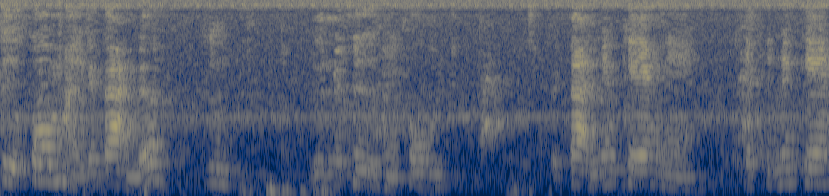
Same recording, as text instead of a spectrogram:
ซื้อโคมใหายไปก้านเด้ออืมอื่นไปซื้อใหายโคมไปก้านแมงแข้งเนี่ยอยากกินแมงแข้ง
